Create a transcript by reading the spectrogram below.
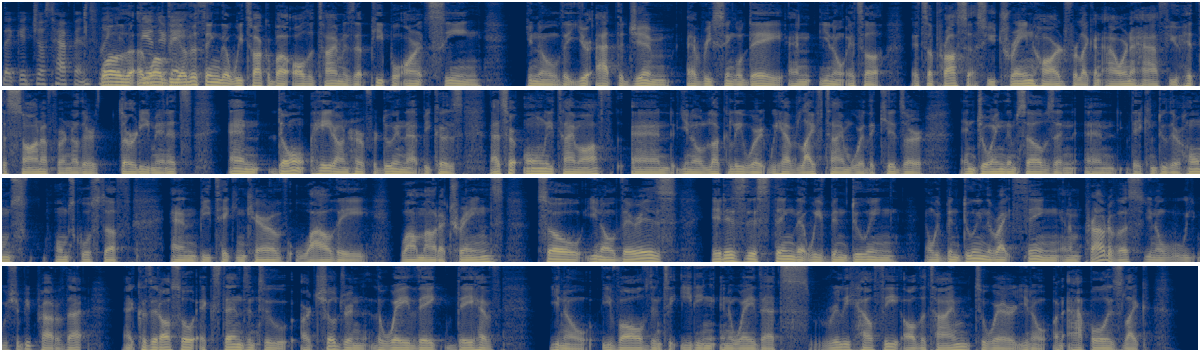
Like it just happened. Like, well, the, well, other the day. other thing that we talk about all the time is that people aren't seeing, you know, that you're at the gym every single day, and you know, it's a it's a process. You train hard for like an hour and a half. You hit the sauna for another thirty minutes, and don't hate on her for doing that because that's her only time off. And you know, luckily, we we have lifetime where the kids are enjoying themselves and and they can do their homes homeschool stuff and be taken care of while they while Maura trains. So, you know, there is it is this thing that we've been doing and we've been doing the right thing and I'm proud of us, you know, we, we should be proud of that eh, because it also extends into our children the way they they have you know evolved into eating in a way that's really healthy all the time to where you know an apple is like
